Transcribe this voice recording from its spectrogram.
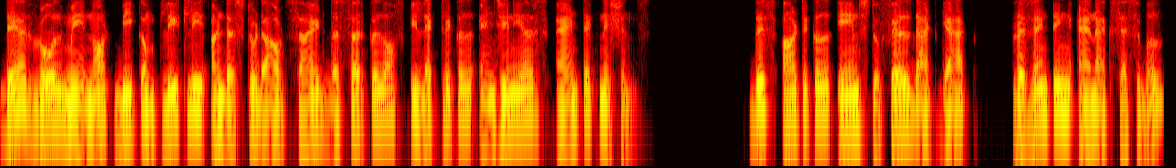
their role may not be completely understood outside the circle of electrical engineers and technicians. This article aims to fill that gap, presenting an accessible,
